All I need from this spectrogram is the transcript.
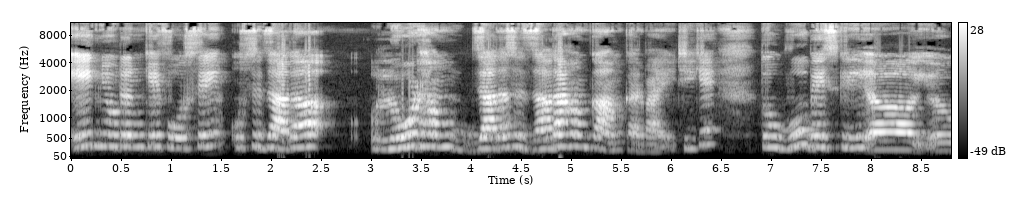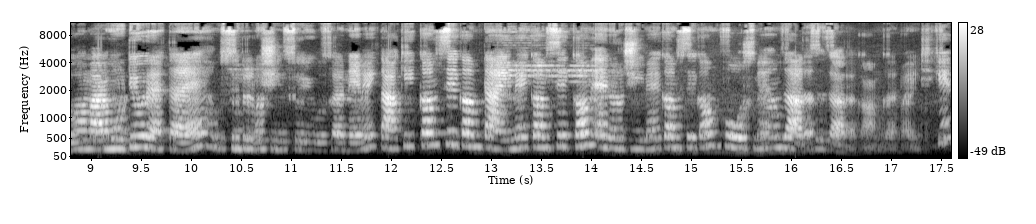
एक न्यूटन के फोर्स से उससे ज़्यादा लोड हम ज़्यादा से ज़्यादा हम काम कर पाए, ठीक है? तो वो बेसिकली हमारा मोटिव रहता है सिंपल मशीन्स को यूज़ करने में, ताकि कम से कम टाइम में, कम से कम एनर्जी में, कम से कम फोर्स में हम ज़्यादा से ज़्यादा काम कर पाए, ठीक है?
